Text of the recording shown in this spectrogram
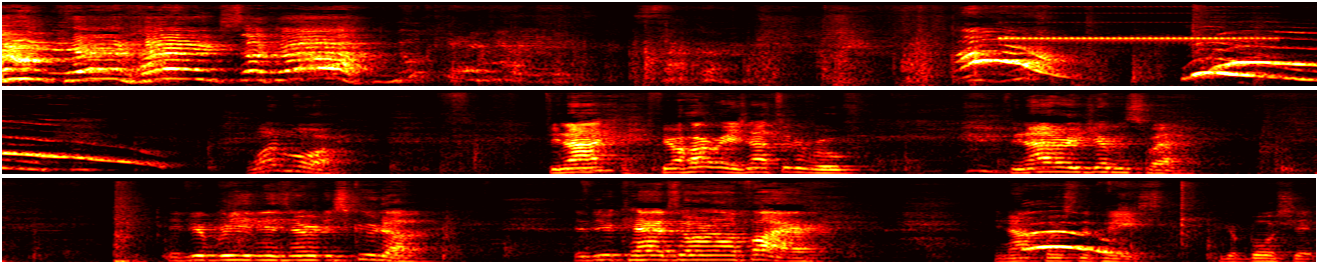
You can't hang, sucker! Oh! Woo! One more. If you're not, if your heart rate is not through the roof, if you're not already dripping sweat, if your breathing isn't already screwed up, if your calves aren't on fire, you're not pushing the pace. You're bullshitting.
